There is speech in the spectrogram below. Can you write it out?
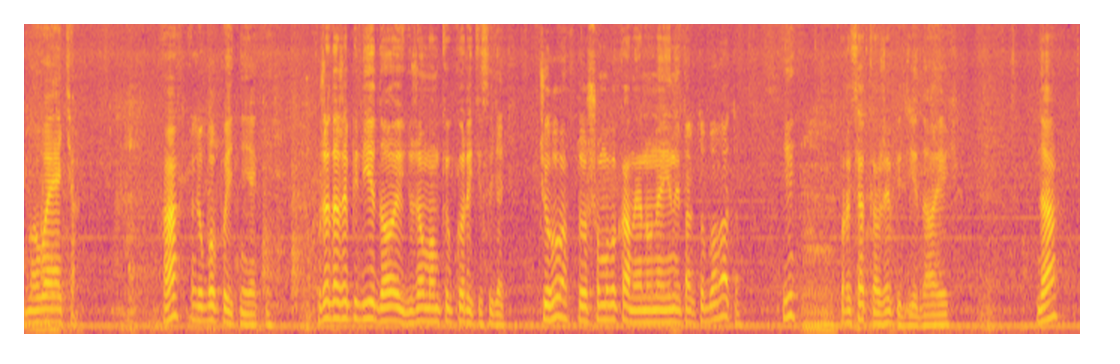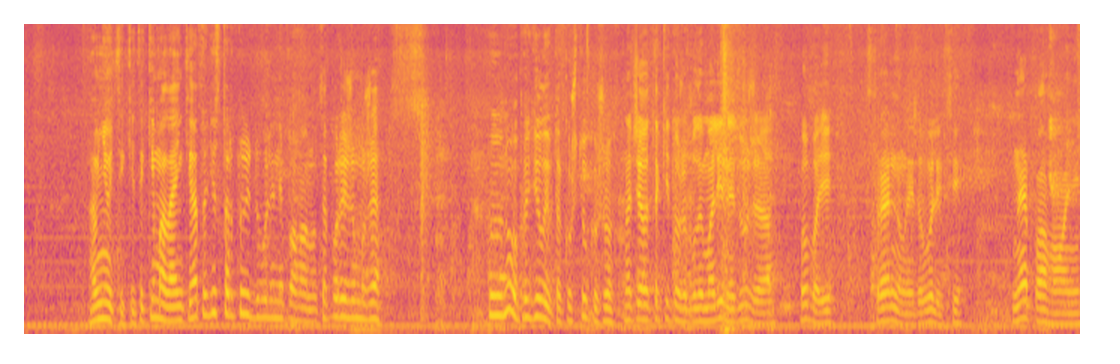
Новеця. А? Любопитні які. Вже навіть під'їдають, вже мамки в кориті сидять. Чого? Тому що молока, мабуть, в неї не так то багато. І поросятка вже під'їдають. Да? Гавнюцики, такі маленькі, а тоді стартують доволі непогано. Це по рижим уже Ну, приділив таку штуку, що наче такі теж були малі, не дуже, а оба і стрельнули і доволі всі непогані.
